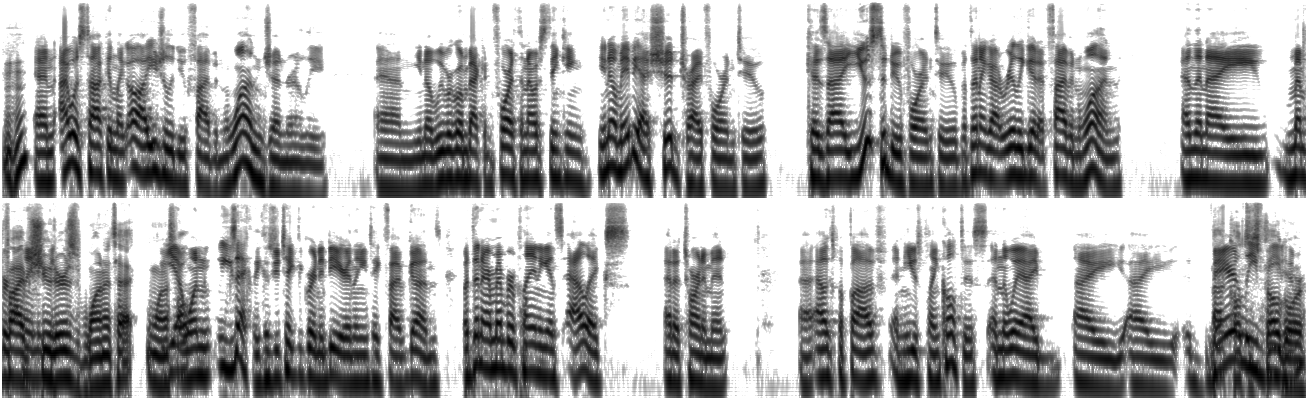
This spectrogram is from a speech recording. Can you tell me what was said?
Mhm. and i was talking like oh i usually do five and one generally. And you know we were going back and forth and i was thinking you know maybe i should try four and two because i used to do four and two but then i got really good at five and one and then i remember five shooters one attack one yeah, one exactly because you take the grenadier and then you take five guns. But then I remember playing against Alex at a tournament, uh, Alex Popov, and he was playing cultists. And the way I I I barely cultists, beat him, Fellgor.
